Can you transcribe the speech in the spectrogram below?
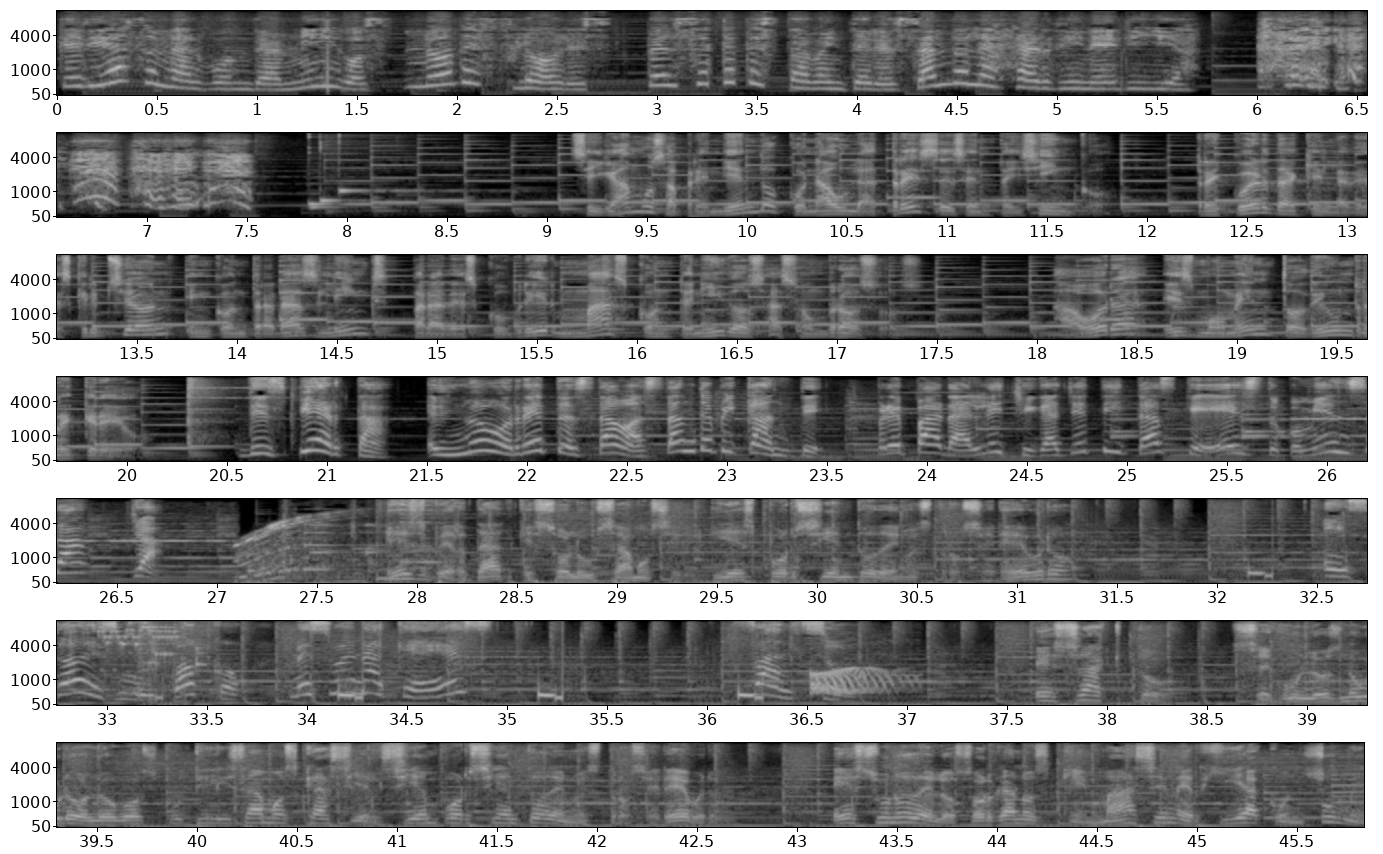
Querías un álbum de amigos, no de flores. Pensé que te estaba interesando la jardinería. Sigamos aprendiendo con Aula 365. Recuerda que en la descripción encontrarás links para descubrir más contenidos asombrosos. Ahora es momento de un recreo. ¡Despierta! El nuevo reto está bastante picante. Prepara leche y galletitas que esto comienza ya. ¿Es verdad que solo usamos el 10% de nuestro cerebro? Eso es muy poco. Me suena que es falso. Exacto. Según los neurólogos, utilizamos casi el 100% de nuestro cerebro. Es uno de los órganos que más energía consume.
